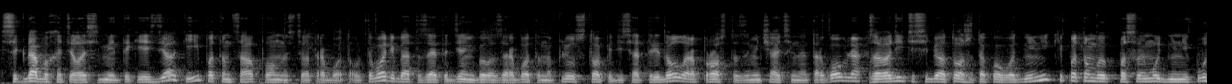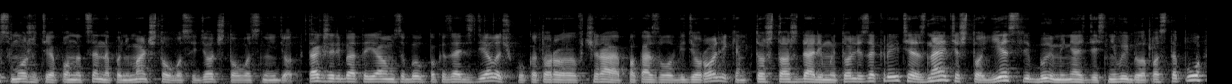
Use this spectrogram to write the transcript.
Всегда бы хотелось иметь такие сделки и потенциал полностью отработал. Итого, ребята, за этот день было заработано плюс 153 доллара. Просто замечательная торговля. Заводите себе тоже такой вот дневник и потом вы по своему дневнику сможете полноценно понимать, что у вас идет, что у вас не идет. Также, ребята, я вам забыл показать сделочку, которую вчера показывал в видеоролике. То, что ожидали мы то ли закрытия. Знаете что, если бы меня здесь не выбило по стопу,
